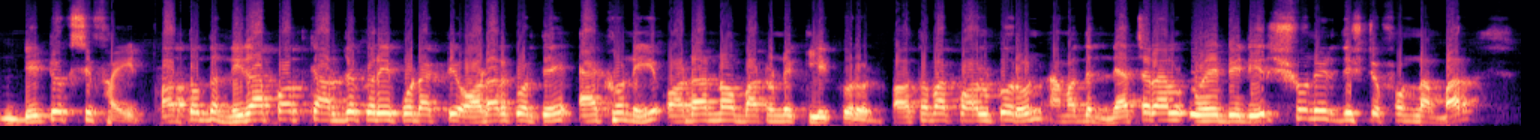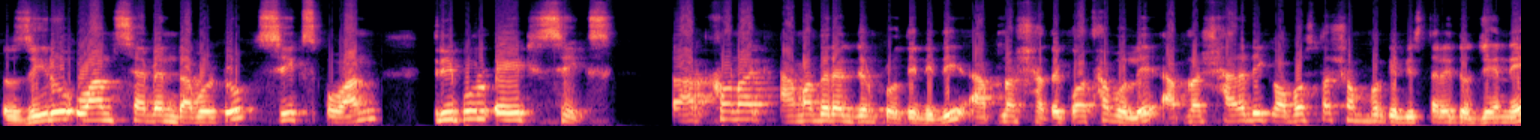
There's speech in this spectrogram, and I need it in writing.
ডিটক্সিফাইড অত্যন্ত নিরাপদ কার্যকরী প্রোডাক্টটি অর্ডার করতে এখনই অর্ডার নাও বাটনে ক্লিক করুন অথবা কল করুন আমাদের ন্যাচারাল ওয়েবিডির সুনির্দিষ্ট ফোন নাম্বার জিরো ওয়ান সেভেন ডাবল টু সিক্স ওয়ান ট্রিপল এইট সিক্স আমাদের একজন প্রতিনিধি আপনার সাথে কথা বলে আপনার শারীরিক অবস্থা সম্পর্কে বিস্তারিত জেনে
